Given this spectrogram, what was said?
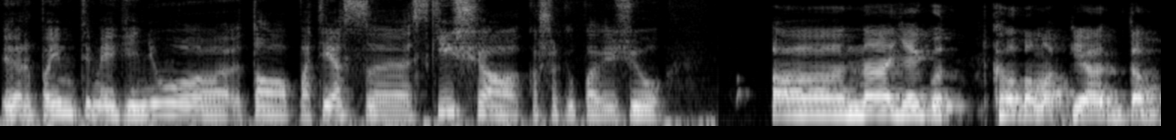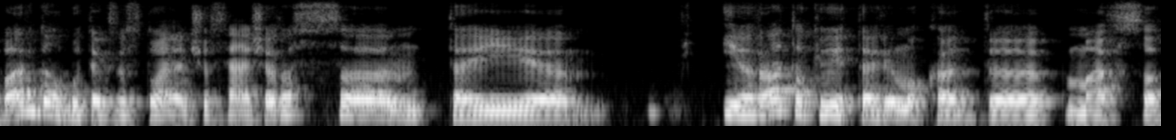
ir paimti mėginių to paties e, skyšio kažkokių pavyzdžių. Na, jeigu kalbam apie dabar galbūt egzistuojančius ežerus, tai yra tokių įtarimų, kad e, Marso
